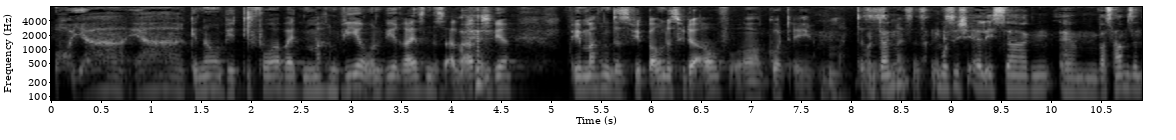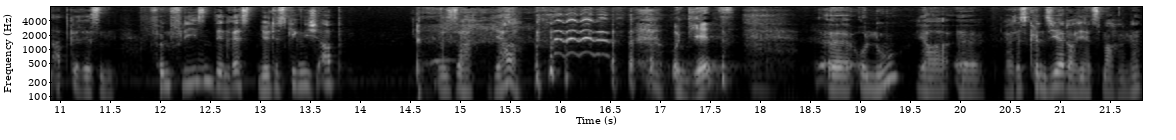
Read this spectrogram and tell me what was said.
Oh ja, ja, genau. Wir, die Vorarbeiten machen wir und wir reißen das alle ab und wir, wir machen das, wir bauen das wieder auf. Oh Gott, ey, Mann, das und ist dann meistens muss nichts. ich ehrlich sagen, ähm, was haben sie denn abgerissen? fünf Fliesen, den Rest, nee, das ging nicht ab. Und ich sag, ja. Und jetzt? Äh, und nu? Ja, äh, ja, das können Sie ja doch jetzt machen, ne?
